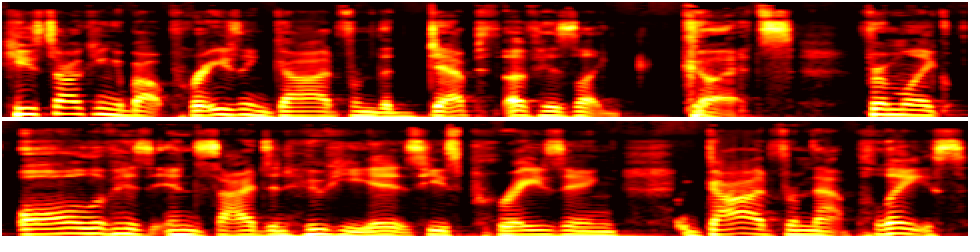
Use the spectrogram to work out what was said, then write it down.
he's talking about praising God from the depth of his like guts, from like all of his insides and who he is. He's praising God from that place.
